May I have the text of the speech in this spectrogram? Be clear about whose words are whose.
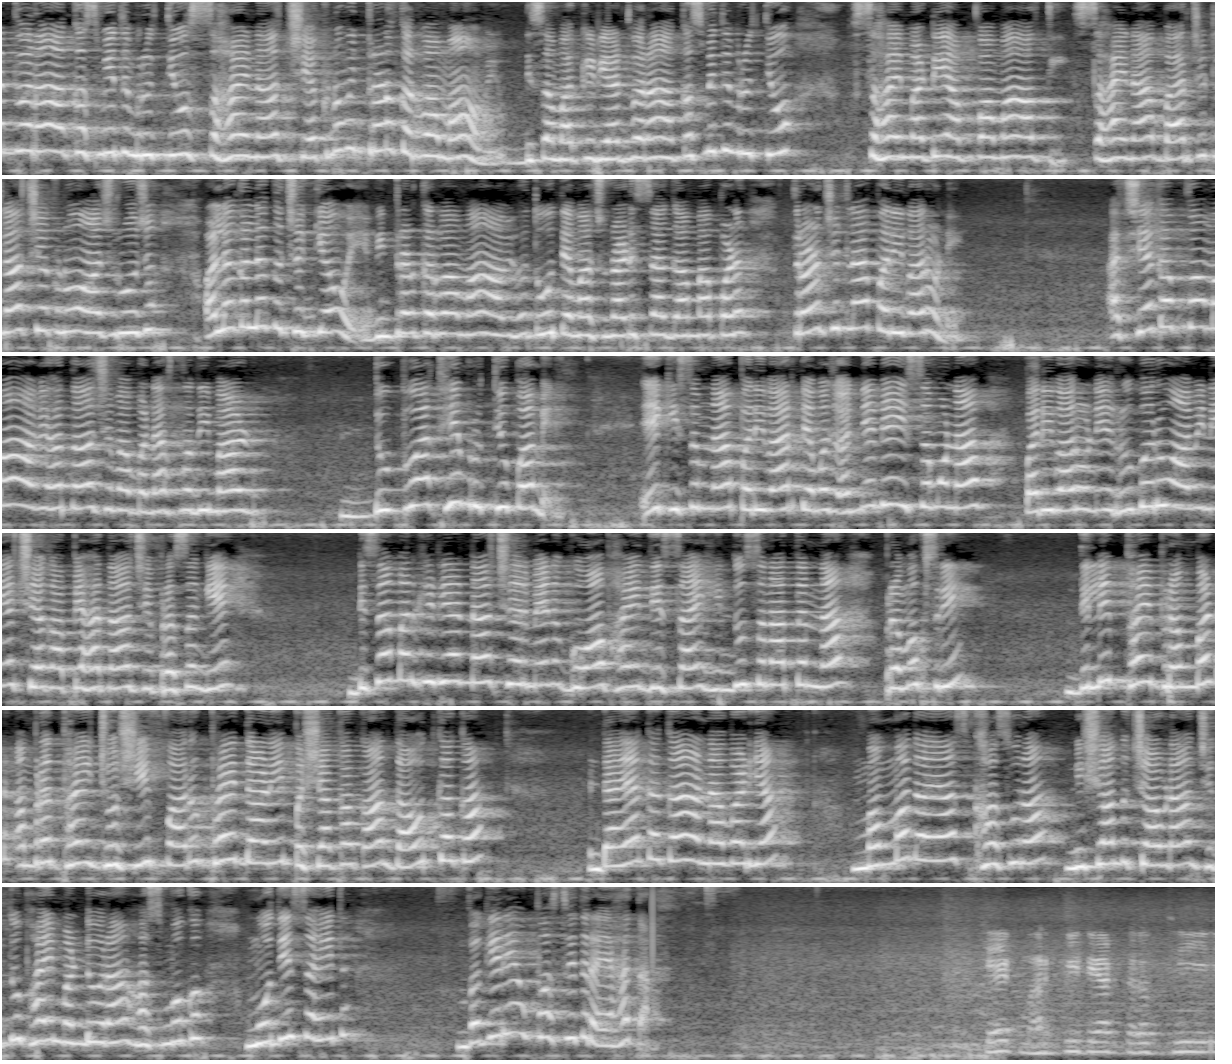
Speaker 1: Yard દ્વારા આકસ્મિક મૃત્યુ સહાયના ચેકનું વિતરણ કરવામાં આવ્યું. ડીસા માર્કેટ યાર્ડ દ્વારા આકસ્મિક મૃત્યુ સહાય માટે આપવામાં આવતી. સહાયના બાર જેટલા ચેકનો આજરોજ અલગ અલગ જગ્યાઓએ વિતરણ કરવામાં આવ્યું હતું. તેમાં જુનાડીસા ગામમાં પણ ત્રણ જેટલા પરિવારોને આ ચેક આપવામાં આવ્યા હતા, જેમાં બનાસ નદીમાં ડૂબવાથી મૃત્યુ પામેલ એક ઈસમના પરિવાર તેમજ અન્ય બે ઈસમોના પરિવારોને રૂબરૂ આવીને ચેક આપ્યા હતા. જે પ્રસંગે ડીસા માર્કેટયાર્ડના ચેરમેન ગોવાભાઈ દેસાઈ, હિન્દુ સનાતનના પ્રમુખ શ્રી દિલીપભાઈ બ્રહ્મભટ્ટ અમૃતભાઈ જોશી, ફારૂકભાઈ દાણી પશા કાકા, દાઉદ કાકા, ડાયા કાકા, અનાવાડિયા મમ્મદ અયાસ ખાસુરા, નિશાંત ચાવડા, જીતુભાઈ મંડોરા, હસમુખ મોદી સહિત વગેરે ઉપસ્થિત રહ્યા હતા.
Speaker 2: કેક માર્કેટયાર્ડ તરફથી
